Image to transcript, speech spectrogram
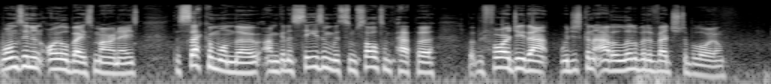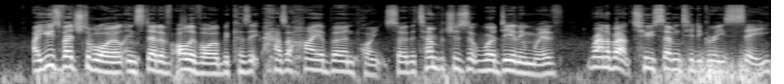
One's in an oil-based marinade. The second one though, I'm going to season with some salt and pepper, but before I do that, we're just going to add a little bit of vegetable oil. I use vegetable oil instead of olive oil because it has a higher burn point. So the temperatures that we're dealing with, around about 270 degrees C,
